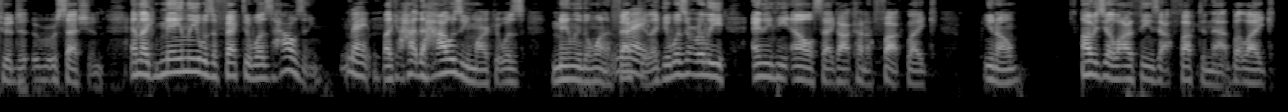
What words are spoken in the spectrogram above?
into a d- recession. And like mainly it was affected was housing Right. like how the housing market was mainly the one affected. Right. Like there wasn't really anything else that got kind of fucked. Like, you know, obviously a lot of things got fucked in that, but like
